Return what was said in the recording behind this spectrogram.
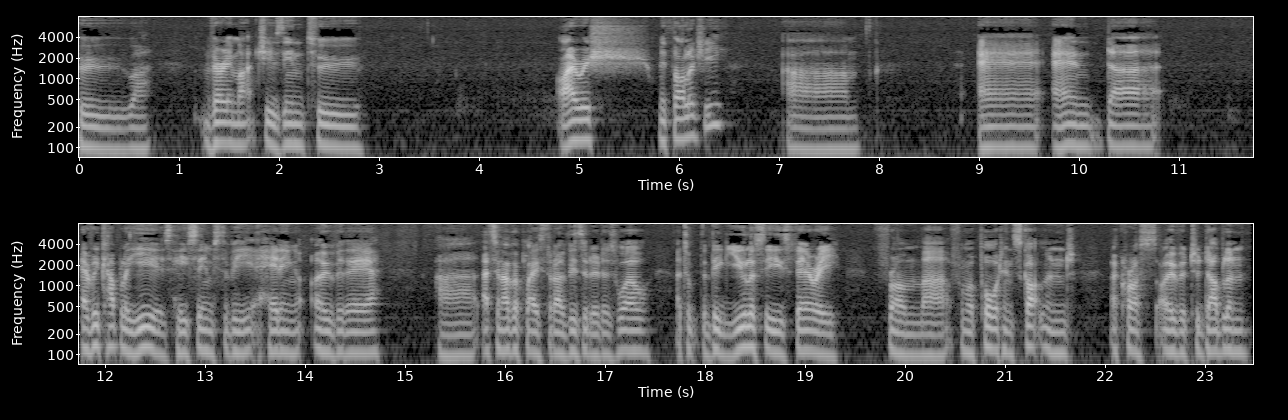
who uh, very much is into Irish mythology, um, and, and uh, every couple of years he seems to be heading over there. Uh, that's another place that I visited as well. I took the big Ulysses ferry from uh, from a port in Scotland across over to Dublin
